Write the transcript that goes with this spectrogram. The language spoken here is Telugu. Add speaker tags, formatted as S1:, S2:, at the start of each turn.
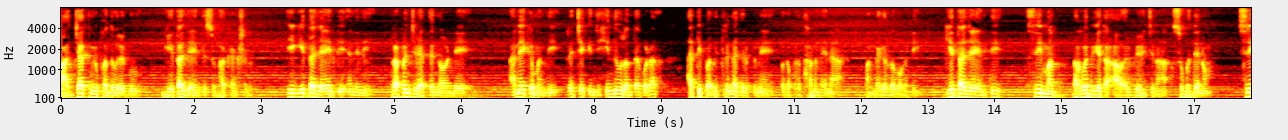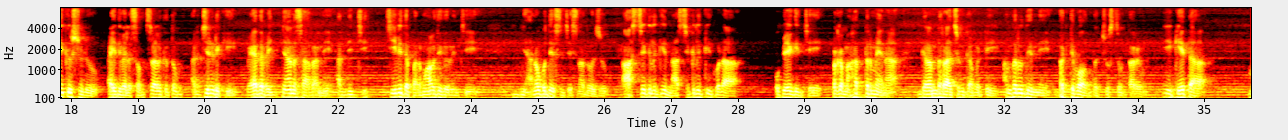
S1: ఆధ్యాత్మిక బంధువులకు గీతా జయంతి శుభాకాంక్షలు. ఈ గీతా జయంతి అనేది ప్రపంచవ్యాప్తంగా ఉండే అనేక మంది ప్రత్యేకించి హిందువులంతా కూడా అతి పవిత్రంగా జరుపుకునే ఒక ప్రధానమైన పండగల్లో ఒకటి. గీతా జయంతి శ్రీమద్ భగవద్గీత ఆవిర్భవించిన శుభదినం. శ్రీకృష్ణుడు ఐదు వేల సంవత్సరాల క్రితం అర్జునుడికి వేద విజ్ఞాన సారాన్ని అందించి జీవిత పరమావధి గురించి జ్ఞానోపదేశం చేసిన రోజు. ఆస్తికులకి నాస్తికులకి కూడా ఉపయోగించే ఒక మహత్తరమైన గ్రంథరాజ్యం కాబట్టి అందరూ దీన్ని భక్తిభావంతో చూస్తుంటారు ఈ గీత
